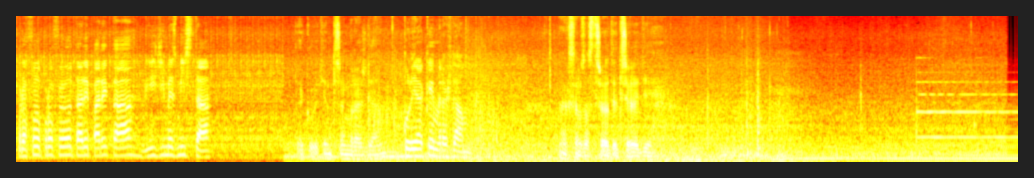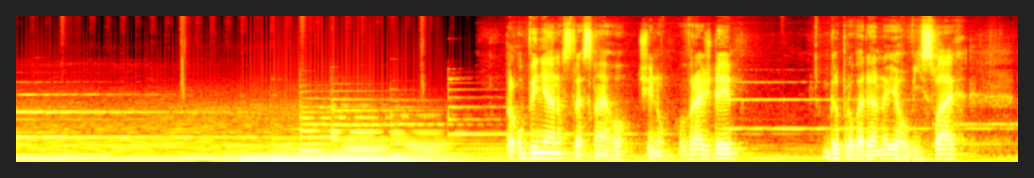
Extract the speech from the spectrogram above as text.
Profil, profil, tady parita, vyjíždíme z místa. Tak kvůli těm třem vraždám. Kvůli jakým vraždám? Tak jsem zastřelil ty tři lidi. Obviněn z trestného činu vraždy, byl proveden jeho výslech. Eh,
